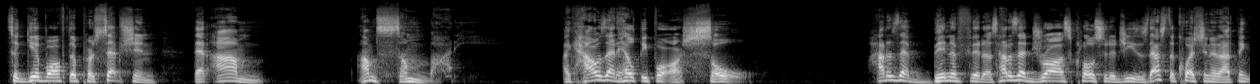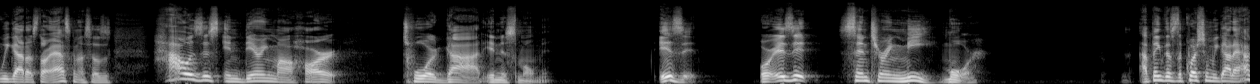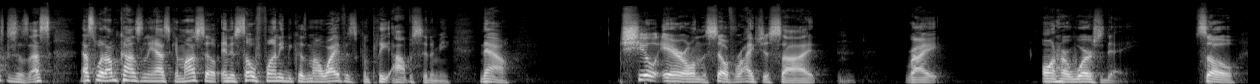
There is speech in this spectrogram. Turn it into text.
to give off the perception that I'm I'm somebody? Like, how is that healthy for our soul? How does that benefit us? How does that draw us closer to Jesus? That's the question that I think we got to start asking ourselves. How is this endearing my heart toward God in this moment? Is it? Or is it centering me more? I think that's the question we got to ask ourselves. That's that's what I'm constantly asking myself. And it's so funny because my wife is complete opposite of me. Now, she'll err on the self-righteous side, right? On her worst day. So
